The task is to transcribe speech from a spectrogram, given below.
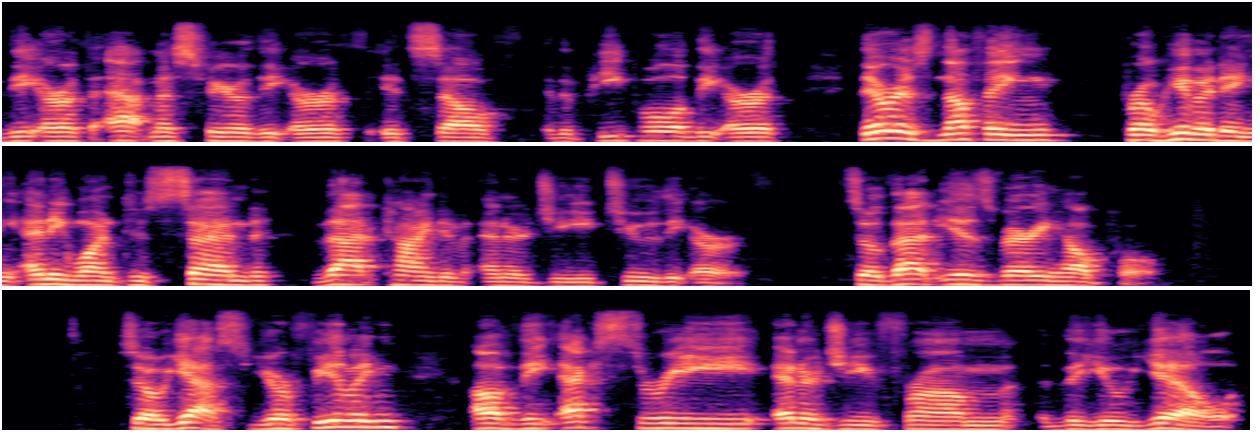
the earth atmosphere, the earth itself, the people of the earth. There is nothing prohibiting anyone to send that kind of energy to the earth. So that is very helpful. So, yes, your feeling of the X3 energy from the Yahyel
